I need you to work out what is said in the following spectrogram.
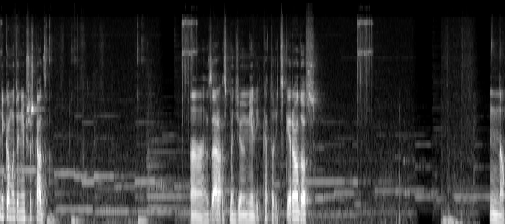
Nikomu to nie przeszkadza. A zaraz będziemy mieli katolicki Rodos. No.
